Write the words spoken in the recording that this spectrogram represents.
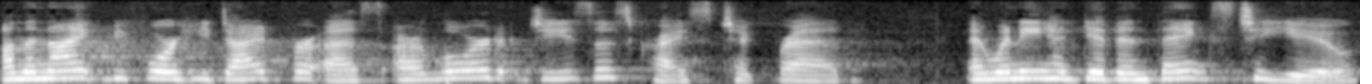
On the night before he died for us, our Lord Jesus Christ took bread, and when he had given thanks to you,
